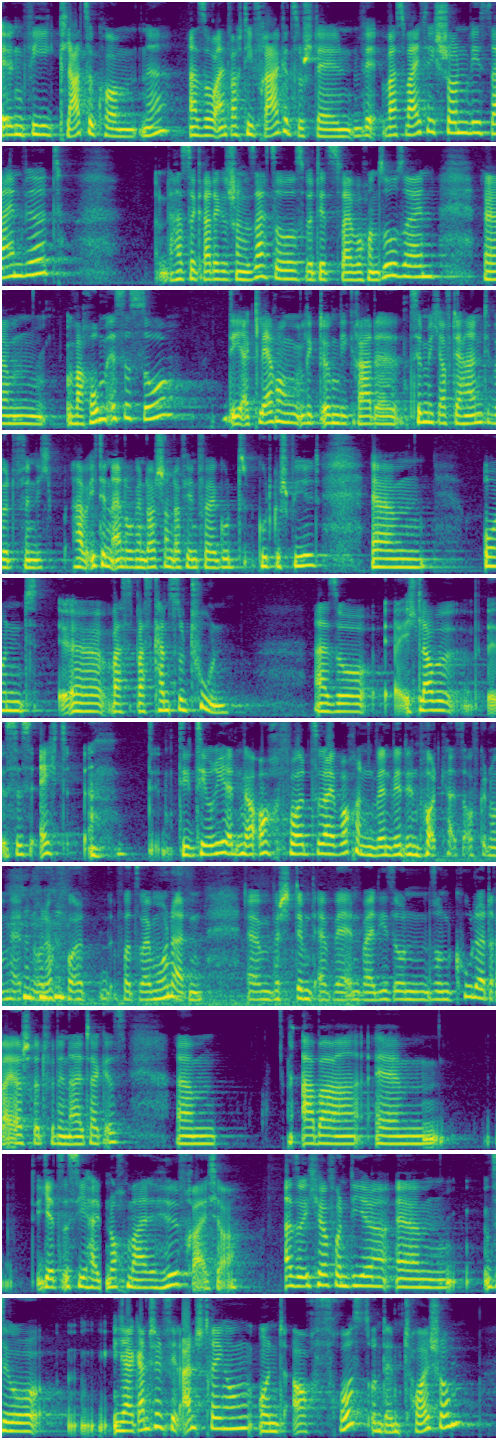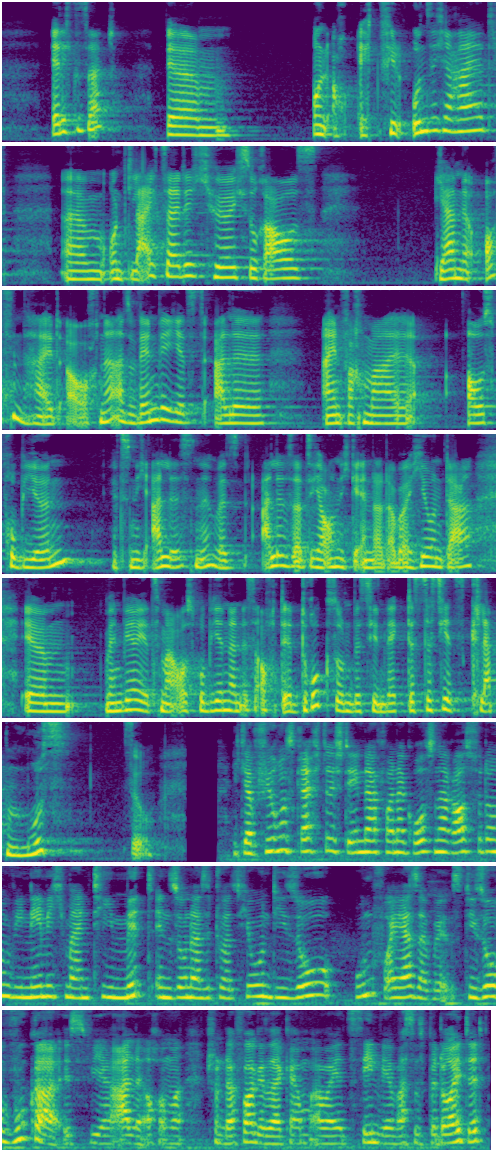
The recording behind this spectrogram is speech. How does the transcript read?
irgendwie klarzukommen. Ne? Also einfach die Frage zu stellen, was weiß ich schon, wie es sein wird? Hast du gerade schon gesagt, so es wird jetzt zwei Wochen so sein. Ähm, warum ist es so? die Erklärung liegt irgendwie gerade ziemlich auf der Hand. Die wird, finde ich, habe ich den Eindruck, in Deutschland auf jeden Fall gut, gut gespielt. Ähm, und äh, was, was kannst du tun? Also ich glaube, es ist echt, die Theorie hätten wir auch vor zwei Wochen, wenn wir den Podcast aufgenommen hätten, oder vor, vor zwei Monaten ähm, bestimmt erwähnt, weil die so ein, so ein cooler Dreierschritt für den Alltag ist. Ähm, aber ähm, jetzt ist sie halt noch mal hilfreicher. Also ich höre von dir ähm, so ja ganz schön viel Anstrengung und auch Frust und Enttäuschung, ehrlich gesagt, ähm, und auch echt viel Unsicherheit. Ähm, und gleichzeitig höre ich so raus, ja eine Offenheit auch. Ne? Also wenn wir jetzt alle einfach mal ausprobieren, jetzt nicht alles, ne, weil alles hat sich ja auch nicht geändert, aber hier und da, ähm, wenn wir jetzt mal ausprobieren, dann ist auch der Druck so ein bisschen weg, dass das jetzt klappen muss. So. Ich glaube, Führungskräfte stehen da vor einer großen Herausforderung. Wie nehme ich mein Team mit in so einer Situation, die so unvorhersehbar ist, die so VUCA ist, wie wir alle auch immer schon davor gesagt haben, aber jetzt sehen wir, was es bedeutet.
